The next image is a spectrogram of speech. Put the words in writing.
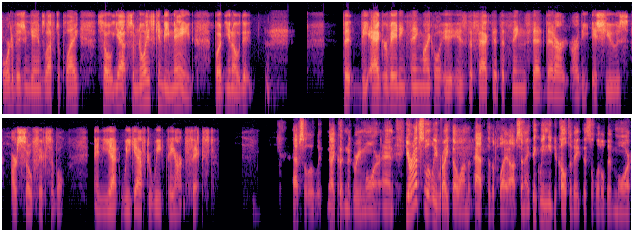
Four division games left to play, so yeah, some noise can be made, but you know the, the the aggravating thing, Michael, is, is the fact that the things that that are are the issues are so fixable, and yet week after week they aren't fixed. Absolutely. I couldn't agree more. And you're absolutely right, though, on the path to the playoffs. And I think we need to cultivate this a little bit more.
